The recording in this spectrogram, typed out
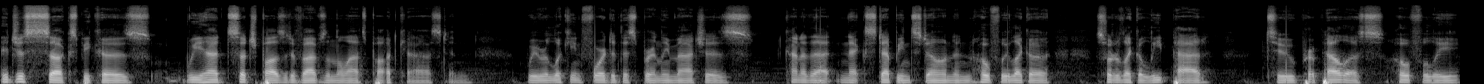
it just sucks because we had such positive vibes on the last podcast and we were looking forward to this Burnley match as kind of that next stepping stone and hopefully like a sort of like a leap pad to propel us hopefully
